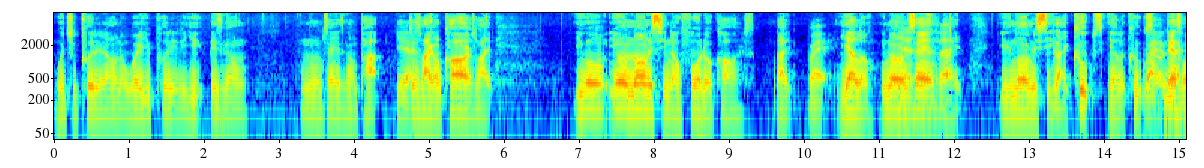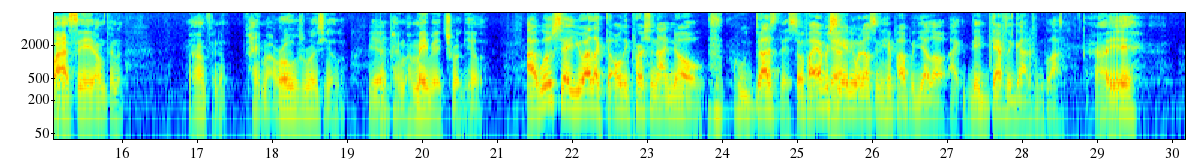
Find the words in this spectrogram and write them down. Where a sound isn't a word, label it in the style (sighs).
what you put it on or where you put it, you it's gonna, you know what I'm saying? It's gonna pop. Yeah. Just like on cars, like you don't you don't normally see no four door cars like Right. yellow. You know what Yeah, I'm saying? Like you normally see like coupes, yellow coupes. Right, So that's why I said I'm finna, I'm finna paint my Rolls Royce yellow. Yeah. Finna paint my Maybach truck yellow. I will say you are like the only person I know (laughs) who does this. So if I ever see anyone else in hip hop with yellow, I, they definitely got it from Glock. Oh yeah.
